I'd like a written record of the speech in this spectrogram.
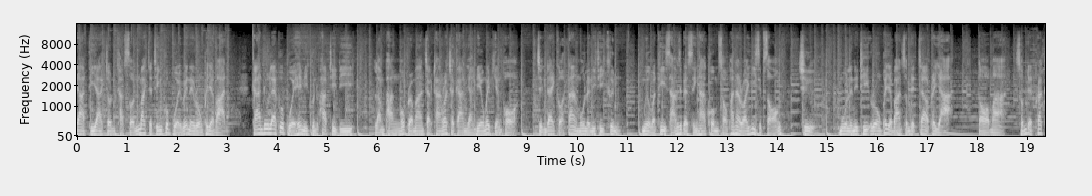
ญาติที่ยากจนขัดสนมักจะทิ้งผู้ป่วยไว้ในโรงพยาบาล การดูแลผู้ป่วยให้มีคุณภาพที่ดีลำพังงบประมาณจากทางราชการอย่างเดียวไม่เพียงพอ จึงได้ก่อตั้งมูลนิธิขึ้น เมื่อวันที่ 31 สิงหาคม 2522 ชื่อ มูลนิธิโรงพยาบาลสมเด็จเจ้าพระยา ต่อมาสมเด็จพระก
